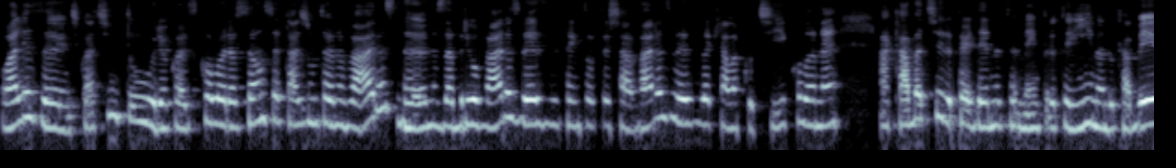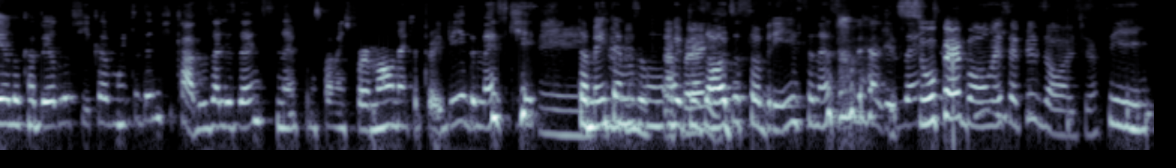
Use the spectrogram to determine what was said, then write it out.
o alisante com a tintura, com a descoloração, você está juntando vários danos, abriu várias vezes e tentou fechar várias vezes aquela cutícula, né? Acaba te, perdendo também proteína do cabelo, o cabelo fica muito danificado. Os alisantes, né? Principalmente formal, né? Que é proibido, mas que Sim. também temos temos um, tá um episódio sobre isso, né? Sobre realizante. Super bom esse episódio. Sim.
